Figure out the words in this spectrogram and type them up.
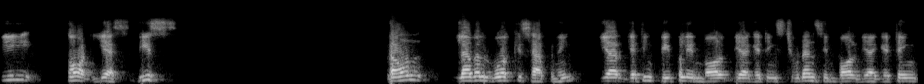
we thought yes, this ground level work is happening. We are getting people involved. We are getting students involved. We are getting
